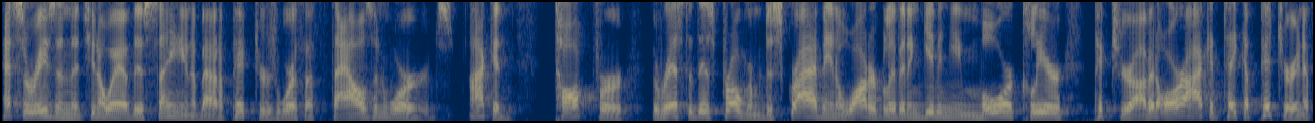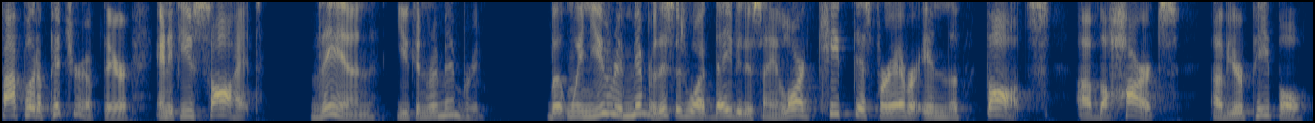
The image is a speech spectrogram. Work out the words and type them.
That's the reason that, you know, we have this saying about a picture's worth a thousand words. I could talk for the rest of this program describing a water blivet and giving you more clear picture of it, or I could take a picture. And if I put a picture up there, and if you saw it, then you can remember it. But when you remember, this is what David is saying Lord, keep this forever in the thoughts of the hearts of your people.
